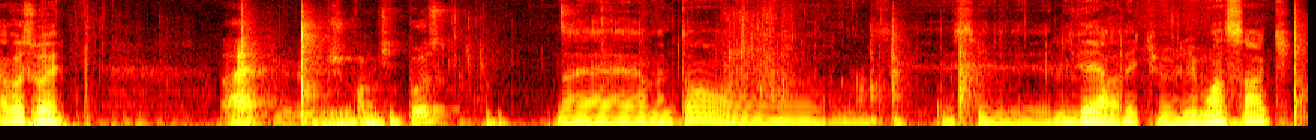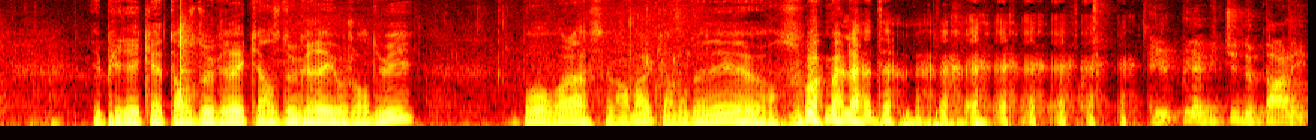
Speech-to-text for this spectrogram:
À vos souhaits. Ouais, je prends une petite pause. en même temps, c'est l'hiver avec les moins 5 et puis les 14 degrés, 15 degrés aujourd'hui. Bon, voilà, c'est normal qu'à un moment donné, on soit malade. et j'ai plus l'habitude de parler.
